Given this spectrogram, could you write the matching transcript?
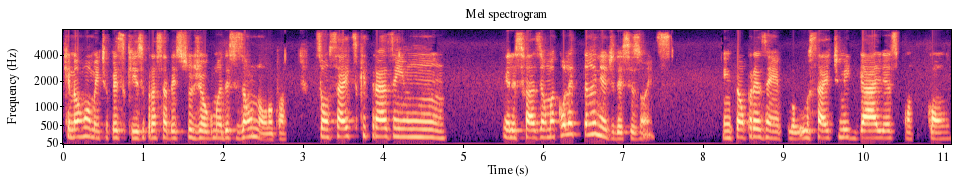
que normalmente eu pesquiso para saber se surgiu alguma decisão nova. São sites que trazem um, eles fazem uma coletânea de decisões. Então, por exemplo, o site migalhas.com,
